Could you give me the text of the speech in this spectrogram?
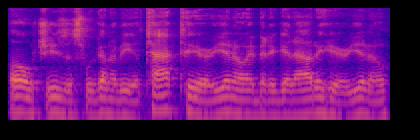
oh, Jesus, we're going to be attacked here. You know, I better get out of here, you know.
